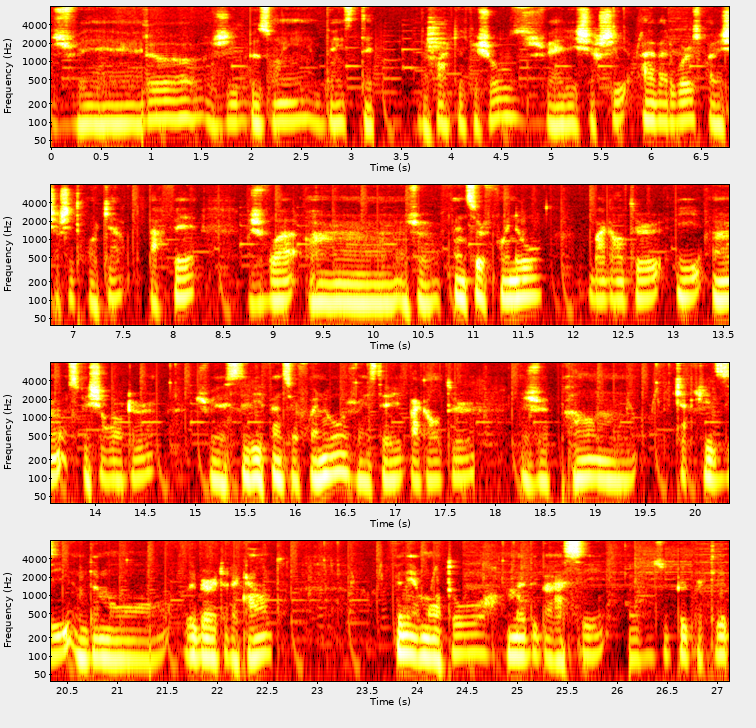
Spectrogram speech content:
Je vais là, j'ai besoin d'installer de faire quelque chose. Je vais aller chercher I've AdWords pour aller chercher trois cartes. Parfait. Je vois un je, Bag Alter et un Special Order. Je vais installer Fencer Fueno, je vais installer Bag Alter. Je vais prendre 4 crédits de mon Liberated Account. Finir mon tour, me débarrasser du Paperclip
